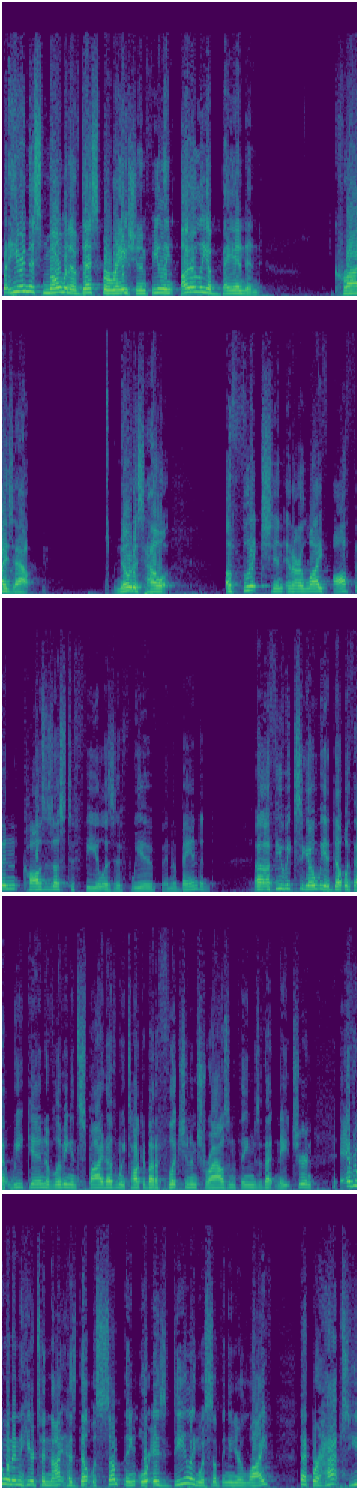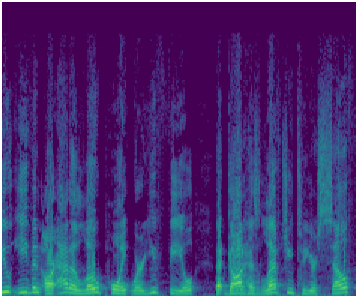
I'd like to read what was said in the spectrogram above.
But here in this moment of desperation and feeling utterly abandoned, he cries out. Notice how affliction in our life often causes us to feel as if we have been abandoned. Uh, a few weeks ago, we had dealt with that weekend of living in spite of, and we talked about affliction and trials and things of that nature. And everyone in here tonight has dealt with something or is dealing with something in your life that perhaps you even are at a low point where you feel that God has left you to yourself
